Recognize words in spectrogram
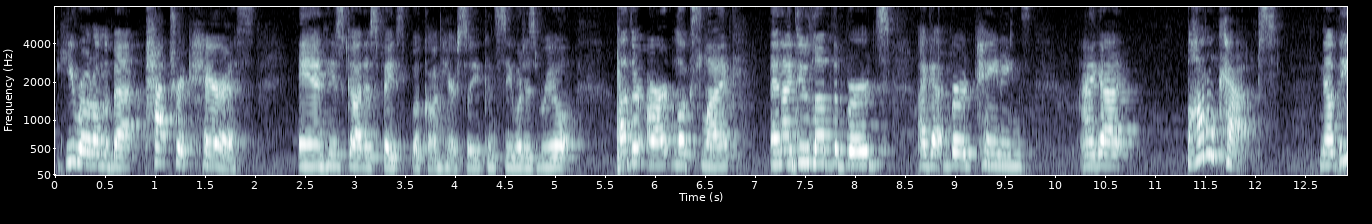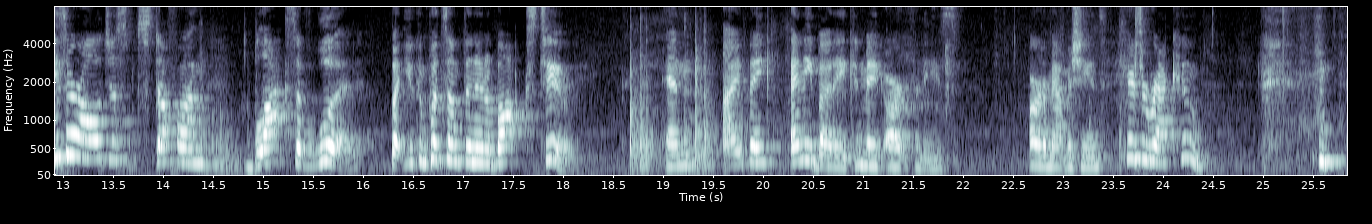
he wrote on the back, Patrick Harris, and he's got his Facebook on here so you can see what his real other art looks like. And I do love the birds. I got bird paintings. I got bottle caps. Now these are all just stuff on blocks of wood, but you can put something in a box too. And I think anybody can make art for these Art-O-Mat machines. Here's a raccoon.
